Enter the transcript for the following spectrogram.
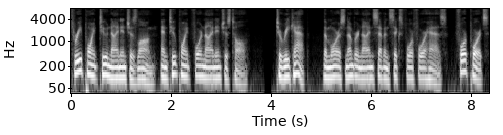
3.29 inches long and 2.49 inches tall. To recap, the Morris number 97644 has 4 ports,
